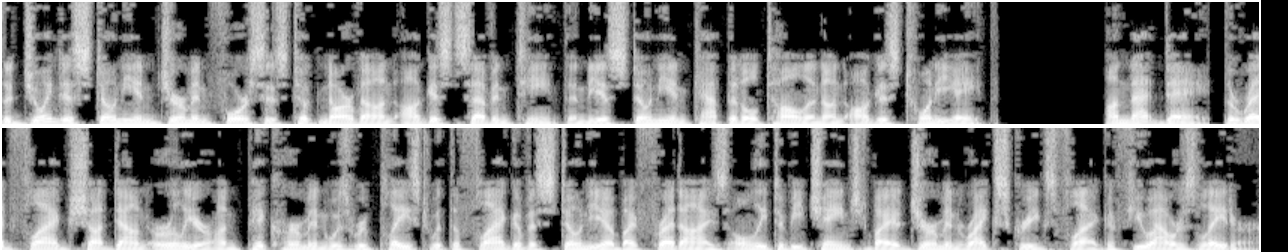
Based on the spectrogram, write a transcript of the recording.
The joint Estonian-German forces took Narva on August 17 and the Estonian capital Tallinn on August 28. On that day, the red flag shot down earlier on Pikk Hermann was replaced with the flag of Estonia by Fred Eyes only to be changed by a German Reichskriegs flag a few hours later.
